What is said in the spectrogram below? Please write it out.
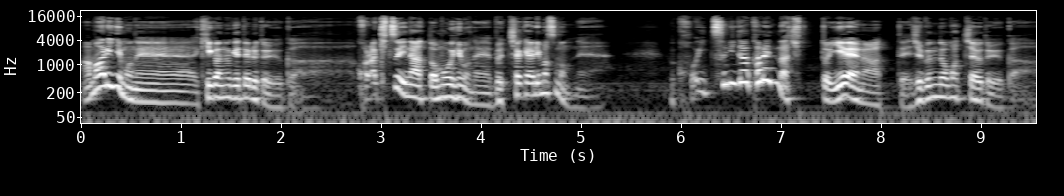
あまりにもね、気が抜けてるというか、これはきついなと思う日もね、ぶっちゃけありますもんね。こいつに抱かれるのはちょっと嫌やなって自分で思っちゃうというか、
